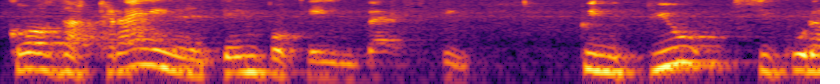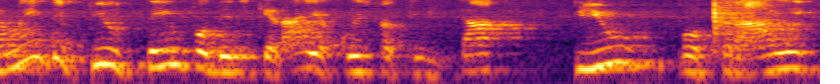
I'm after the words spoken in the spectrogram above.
Cosa crei nel tempo che investi? Quindi più sicuramente più tempo dedicherai a questa attività, più potrai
